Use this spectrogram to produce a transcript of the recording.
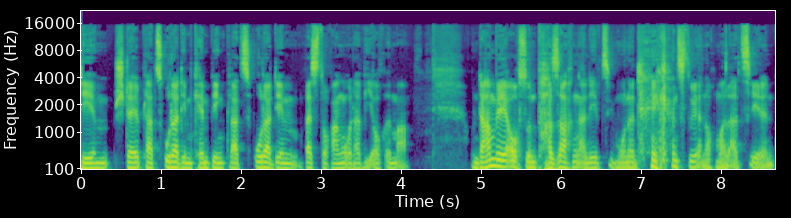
dem Stellplatz oder dem Campingplatz oder dem Restaurant oder wie auch immer. Und da haben wir ja auch so ein paar Sachen erlebt, Simone. Da kannst du ja noch mal erzählen,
